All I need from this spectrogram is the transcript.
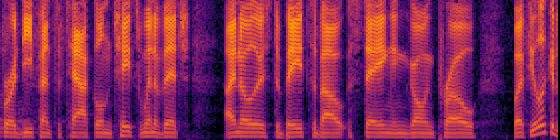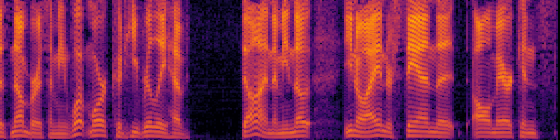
for a mm-hmm. defensive tackle. And Chase Winovich, I know there's debates about staying and going pro, but if you look at his numbers, I mean, what more could he really have done? I mean, though, you know, I understand that all Americans,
